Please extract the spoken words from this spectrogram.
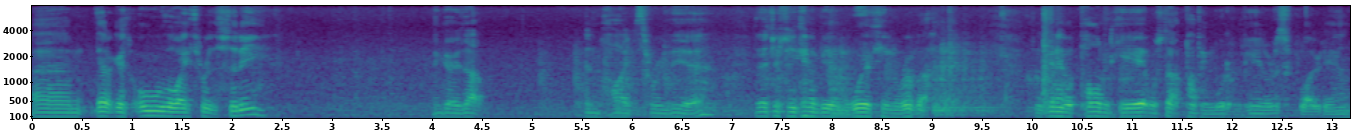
Um, that goes all the way through the city and goes up and hides through there that's actually going to be a working river. So it's going to have a pond here, we'll start pumping water from here and it'll just flow down.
